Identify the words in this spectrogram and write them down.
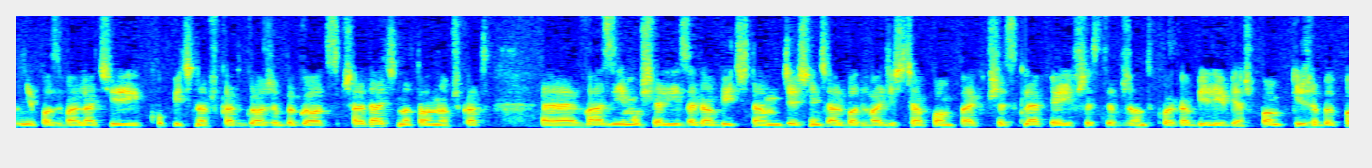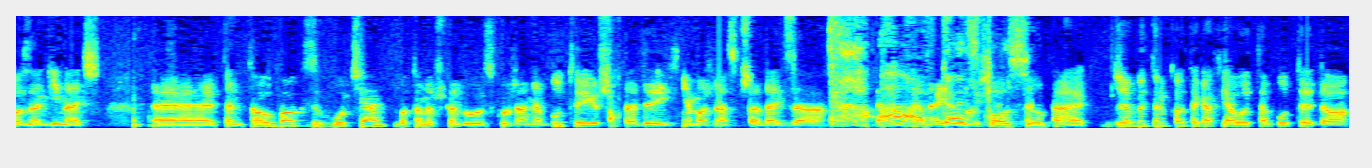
nie pozwala ci kupić na przykład go, żeby go odsprzedać, no to na przykład e, w Azji musieli zarobić tam 10 albo 20 pompek przy sklepie i wszyscy w rządku robili, wiesz, pompki, żeby pozaginać e, ten toolbox w bucie, bo to na przykład były skórzane buty i już wtedy ich nie można sprzedać za e, A, w ten sposób. Tak, żeby tylko trafiały te buty do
